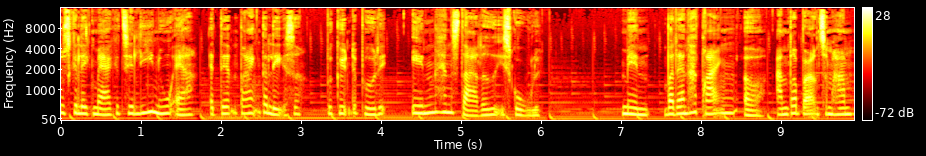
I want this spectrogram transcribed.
du skal lægge mærke til lige nu, er, at den dreng, der læser, begyndte på det, inden han startede i skole. Men hvordan har drengen og andre børn som ham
